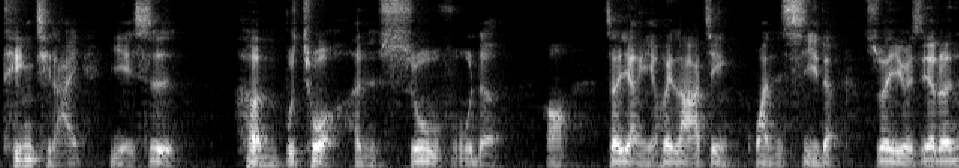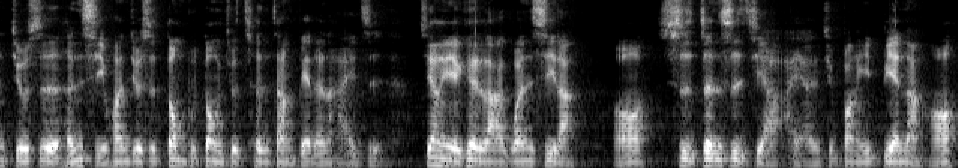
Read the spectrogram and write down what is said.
听起来也是很不错、很舒服的哦。这样也会拉近关系的，所以有些人就是很喜欢，就是动不动就称赞别人的孩子，这样也可以拉关系啦。哦，是真是假？哎呀，就放一边啦。哦，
